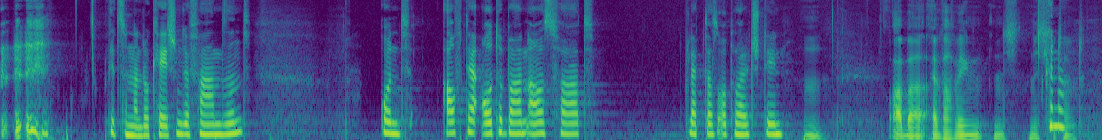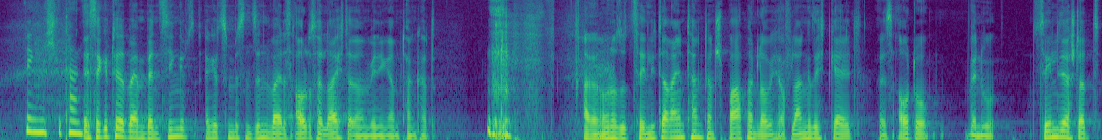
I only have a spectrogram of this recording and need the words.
wir zu einer Location gefahren sind. Und auf der Autobahnausfahart bleibt das Auto halt stehen. Hm. Aber einfach wegen nicht, nicht genau. getankt. Wegen nicht getankt. Es ergibt ja beim Benzin gibt's, ergibt ein bisschen Sinn, weil das Auto ist ja leichter, wenn man weniger am Tank hat. Aber wenn man nur so 10 Liter reintankt, dann spart man, glaube ich, auf lange Sicht Geld. Weil das Auto, wenn du 10 Liter statt,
